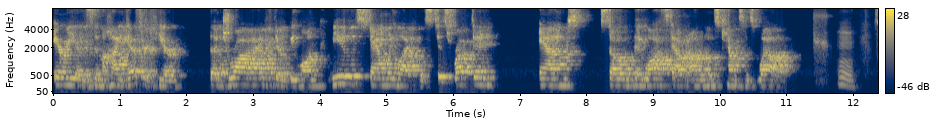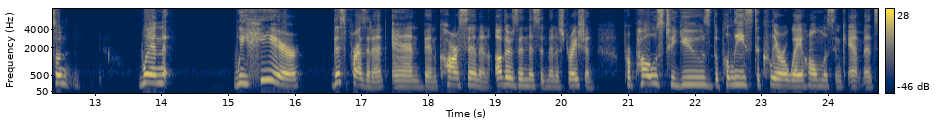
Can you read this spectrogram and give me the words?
areas in the high desert here. The drive, there'd be long commutes, family life was disrupted. And so they lost out on those counts as well. Mm. So when we hear this president and Ben Carson and others in this administration propose to use the police to clear away homeless encampments,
